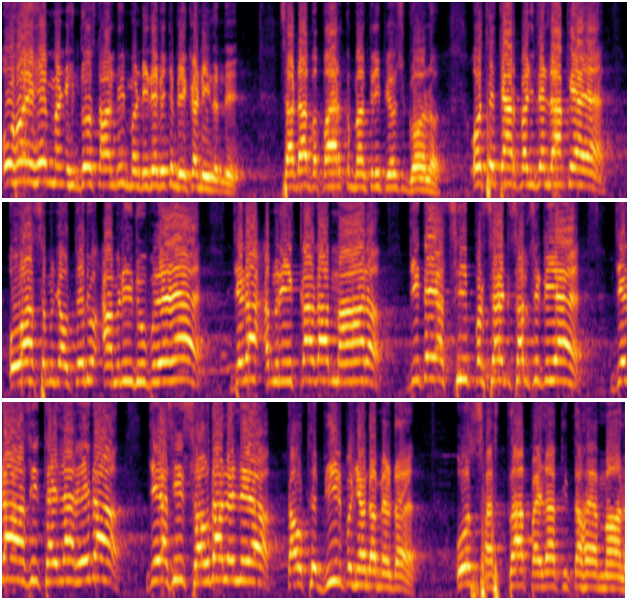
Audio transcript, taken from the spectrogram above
ਉਹ ਇਹ ਹਿੰਦੁਸਤਾਨ ਦੀ ਮੰਡੀ ਦੇ ਵਿੱਚ ਵੇਚਣ ਨਹੀਂ ਦਿੰਦੇ। ਸਾਡਾ ਵਪਾਰਕ ਮੰਤਰੀ ਪਿਊਸ਼ ਗੋਇਲ ਉੱਥੇ ਚਾਰ ਪੰਜ ਦਿਨ ਲਾ ਕੇ ਆਇਆ ਉਹ ਆ ਸਮਝੌਤੇ ਨੂੰ ਅਮਲੀ ਰੂਪ ਦੇ ਹੈ, ਜਿਹੜਾ ਅਮਰੀਕਾ ਦਾ ਮਾਲ ਜਿਹਦੇ 80% ਸਬਸਿਡੀ ਹੈ ਜਿਹੜਾ ਅਸੀਂ ਥੈਲਾ ਰੇਦਾ ਜੇ ਅਸੀਂ ਸੌਦਾ ਲੈਂਦੇ ਆ ਤਾਂ ਉੱਥੇ 20 ਰੁਪਈਆਂ ਦਾ ਮਿਲਦਾ ਹੈ। ਉਹ ਸਸਤਾ ਪੈਦਾ ਕੀਤਾ ਹੋਇਆ ਮਾਲ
